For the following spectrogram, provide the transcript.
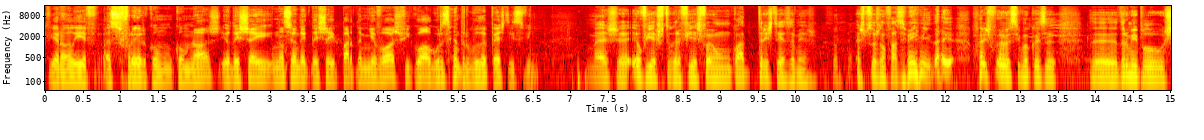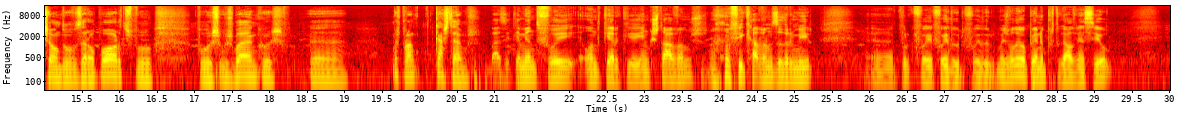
que vieram ali a, a sofrer como, como nós. Eu deixei, não sei onde é que deixei parte da minha voz, ficou algures entre Budapeste e Sevilha. Mas eh, eu vi as fotografias, foi um quadro de tristeza mesmo. As pessoas não fazem a mínima ideia, mas foi assim uma coisa de dormir pelo chão dos aeroportos, pelo- pelos os bancos. eh, mas pronto, cá estamos. Basicamente foi onde quer que encostávamos, ficávamos a dormir, eh, porque foi, foi duro, foi duro. Mas valeu a pena, Portugal venceu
